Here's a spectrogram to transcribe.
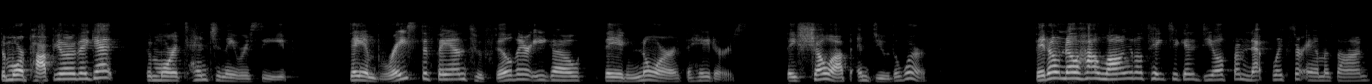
The more popular they get, the more attention they receive. They embrace the fans who fill their ego. They ignore the haters. They show up and do the work. They don't know how long it'll take to get a deal from Netflix or Amazon,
